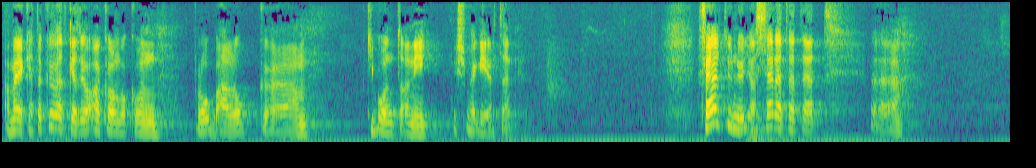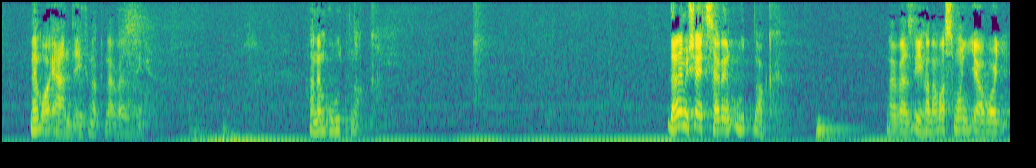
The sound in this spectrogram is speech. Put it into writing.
amelyeket a következő alkalmakon próbálok kibontani és megérteni. Feltűnő, hogy a szeretetet nem ajándéknak nevezi hanem útnak. De nem is egyszerűen útnak nevezi, hanem azt mondja, hogy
